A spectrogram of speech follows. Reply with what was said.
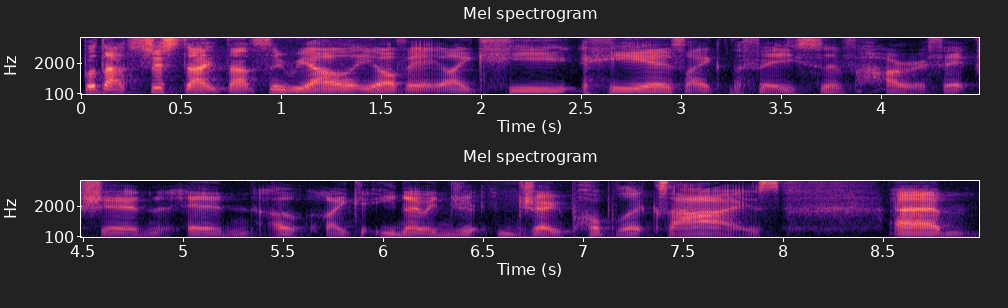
but that's just like that's the reality of it. Like he he is like the face of horror fiction in uh, like you know in, in Joe Public's eyes, um,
